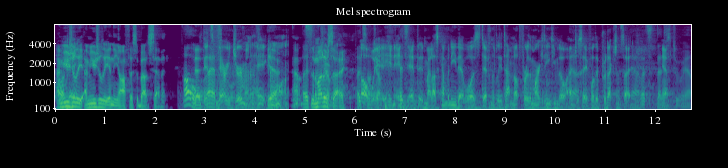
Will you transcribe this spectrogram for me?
I'm okay. usually I'm usually in the office about seven. Oh, that's, that's very cool. German. That's hey, come yeah. on. Oh, that's the mother German. side. That's oh, in, in, in, in, my last company, that was definitely time. Not for the marketing team, though. I have to say, for the production side. Yeah, that's that's yeah. true. Yeah.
